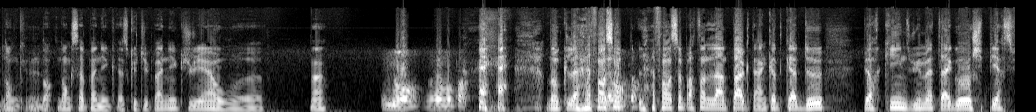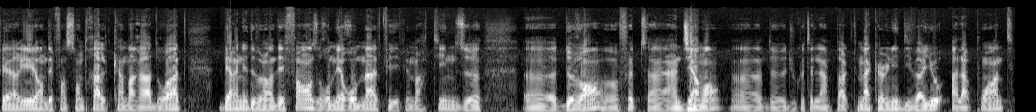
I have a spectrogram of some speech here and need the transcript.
Donc, Donc, donc, donc ça panique. Est-ce que tu paniques, Julien ou euh, Non, vraiment pas. Donc la formation, pas. la formation partant de l'impact, un 4-4-2, Perkins 8 mètres à gauche, Pierre Sferrier en défense centrale, Camara à droite, Bernier devant la défense, Romero Matt, Philippe Martins euh, euh, devant, en fait un, un diamant euh, de- du côté de l'impact, McCarney, Divayo à la pointe.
